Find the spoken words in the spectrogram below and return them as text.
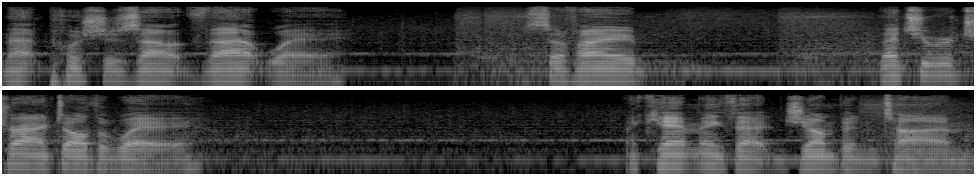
That pushes out that way. So if I let you retract all the way, I can't make that jump in time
